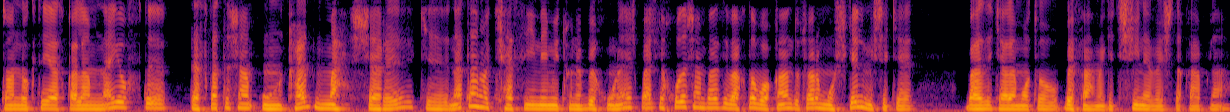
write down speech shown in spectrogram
تا نکته از قلم نیفته. دستخطش هم اونقدر محشره که نه تنها کسی نمی‌تونه بخونهش بلکه خودش هم بعضی وقتا واقعا دچار مشکل میشه که بعضی کلماتو بفهمه که چی نوشته قبلا.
